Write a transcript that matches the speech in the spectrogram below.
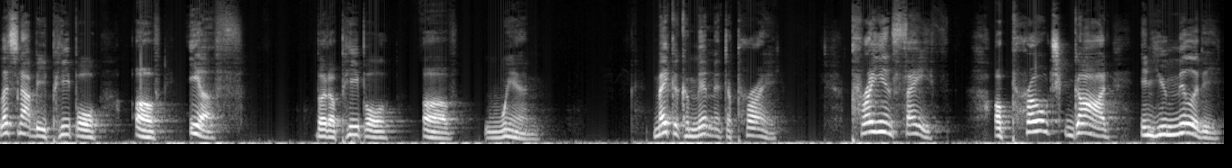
Let's not be people of if, but a people of when. Make a commitment to pray. Pray in faith. Approach God in humility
